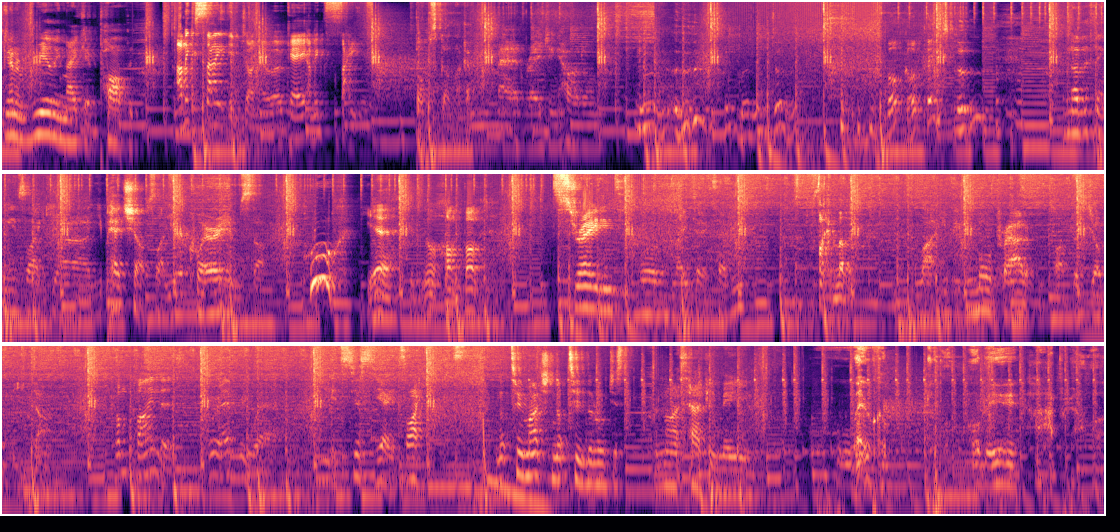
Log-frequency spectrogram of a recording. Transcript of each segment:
It's gonna really make it pop. I'm excited, Jono, okay? I'm excited. Bob's got like a mad raging heart on. Bob got paint. Another thing is like uh, your pet shops, like your aquarium stuff. Whew. Yeah, no hot Bob. Straight into the world of latex, have you? Fucking love it. Like you'd be more proud of, of the job that you've done. Come find us. We're everywhere. It's just yeah, it's like not too much, not too little, just a nice happy medium. Welcome to Hobby Happy Hour.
